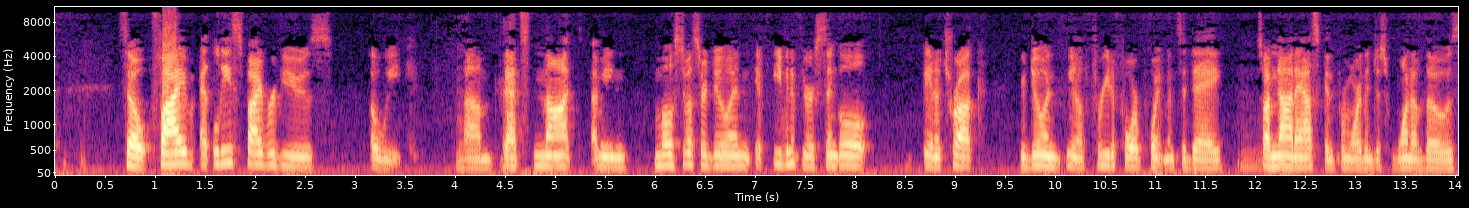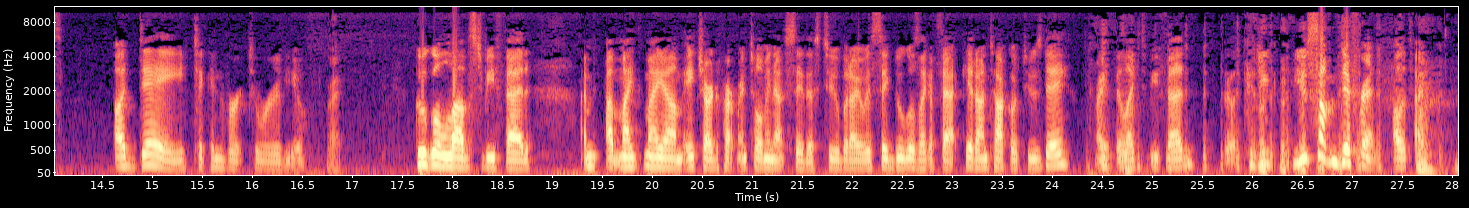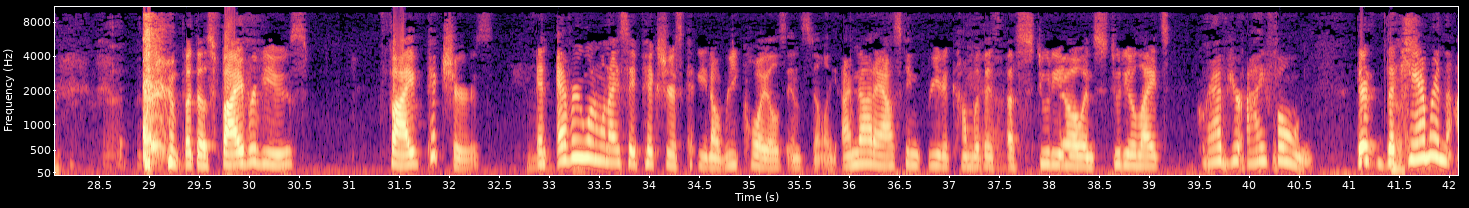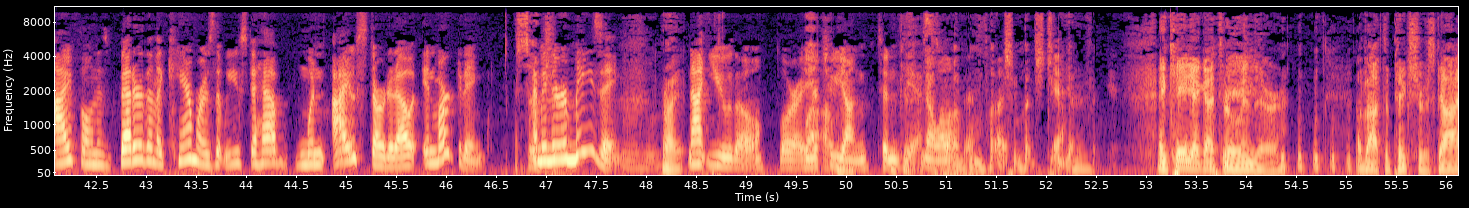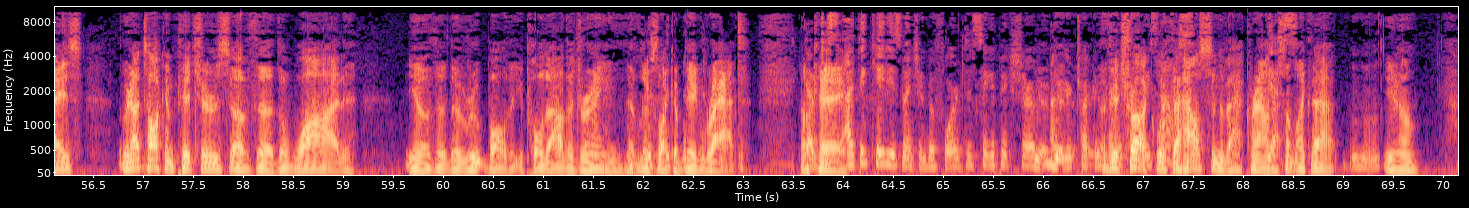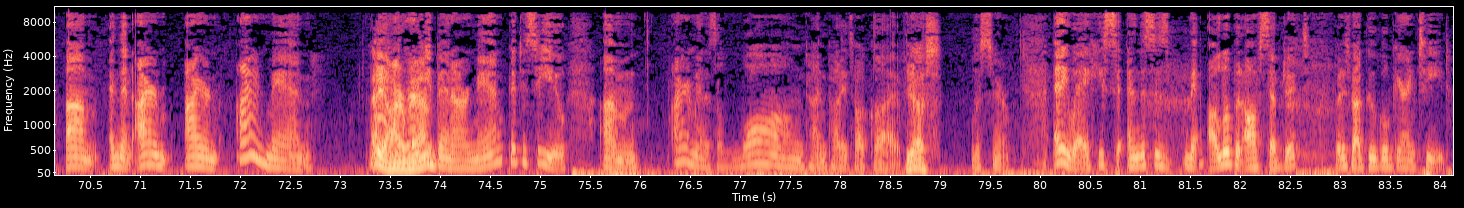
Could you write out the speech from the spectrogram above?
So five, at least five reviews a week. Um, That's not. I mean, most of us are doing. If even if you're single in a truck, you're doing you know three to four appointments a day. So I'm not asking for more than just one of those a day to convert to a review. Right. Google loves to be fed. I'm, uh, my my um, HR department told me not to say this too, but I always say Google's like a fat kid on Taco Tuesday, right? They like to be fed. They're like, could you use something different all the time? but those five reviews five pictures. And everyone, when I say pictures, you know, recoils instantly. I'm not asking for you to come with a, a studio and studio lights. Grab your iPhone. There, the Yes. camera in the iPhone is better than the cameras that we used to have when I started out in marketing. So I mean, they're true. amazing. Right. Not you though, Laura. You're too um, young to Yes, know all I'm of this. much, but- much too yeah. young. And Katie, I got to throw in there about the pictures, guys. We're not talking pictures of the the wad, you know, the the root ball that you pulled out of the drain that looks like a big rat. Yeah, Okay. just, I think Katie has mentioned before. Just take a picture of, of your truck in of your truck with the house in the background Yes. or something like that. You know. Um, and then Iron Iron Iron Man. Hey, Oh, Iron where have you been, Iron Man? Good to see you. Um, Iron Man is a long time Potty Talk Live Yes. listener. Anyway, he's and this is a little bit off subject, but it's about Google Guaranteed.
